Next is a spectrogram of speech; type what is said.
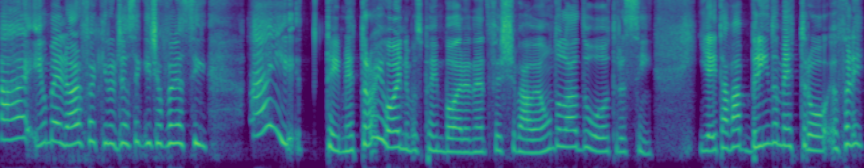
Ai, e o melhor foi que no dia seguinte eu falei assim: ai, tem metrô e ônibus pra ir embora, né, do festival. É um do lado do outro, assim. E aí tava abrindo o metrô. Eu falei.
